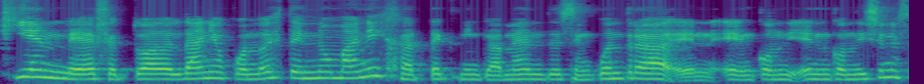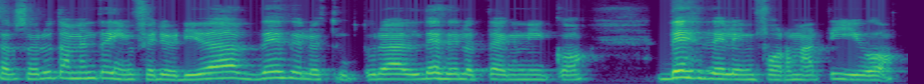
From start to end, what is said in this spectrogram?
quién le ha efectuado el daño cuando éste no maneja técnicamente, se encuentra en, condiciones absolutamente de inferioridad desde lo estructural, desde lo técnico, desde lo informativo.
